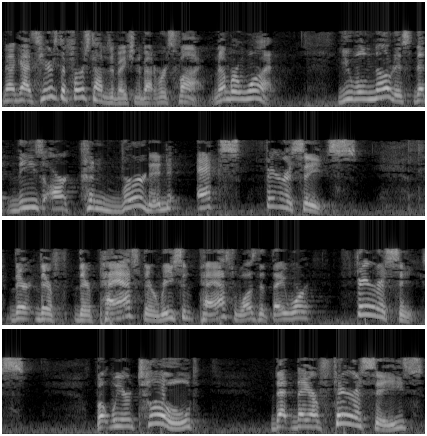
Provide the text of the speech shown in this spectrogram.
Now, guys, here's the first observation about verse 5. Number one, you will notice that these are converted ex Pharisees. Their, their, their past, their recent past was that they were Pharisees. But we are told that they are Pharisees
